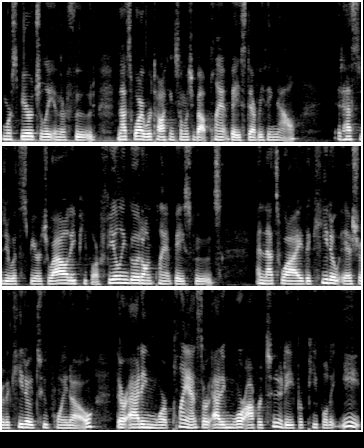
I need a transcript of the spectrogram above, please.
more spiritually in their food. And that's why we're talking so much about plant-based everything now it has to do with spirituality. People are feeling good on plant based foods. And that's why the keto ish or the keto 2.0, they're adding more plants, they're adding more opportunity for people to eat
